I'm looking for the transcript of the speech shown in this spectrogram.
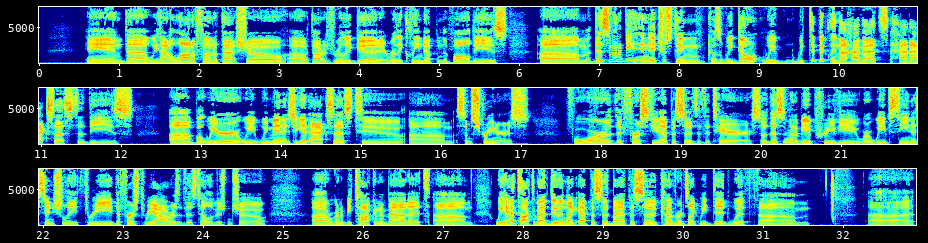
and uh, we had a lot of fun with that show. Uh, we thought it was really good. It really cleaned up in the Baldies. Um, this is going to be an interesting because we don't we we typically not have ads, had access to these, uh, but we're we we managed to get access to um, some screeners for the first few episodes of the Terror. So this is going to be a preview where we've seen essentially three the first three hours of this television show. Uh, we're going to be talking about it. Um, we had talked about doing like episode by episode coverage, like we did with um, uh, uh,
